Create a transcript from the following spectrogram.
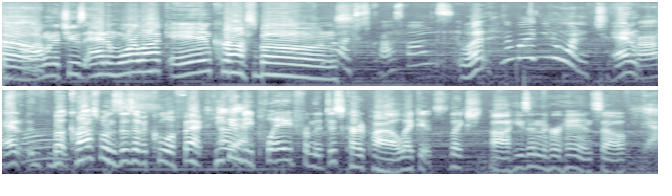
So I want to choose Adam Warlock and You Crossbones. don't want to choose crossbones? What? No, what? You don't want to choose Adam, crossbones. But Crossbones does have a cool effect. He Oh, can yeah. be played from the discard pile, like it's like uh, he's in her hand. So Yeah.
